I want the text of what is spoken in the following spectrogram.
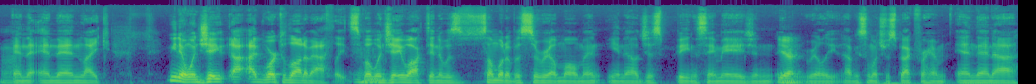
and the, and then like, you know, when Jay, I- I've worked with a lot of athletes, but when Jay walked in, it was somewhat of a surreal moment. You know, just being the same age and, Yeah. and really having so much respect for him. And then uh,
